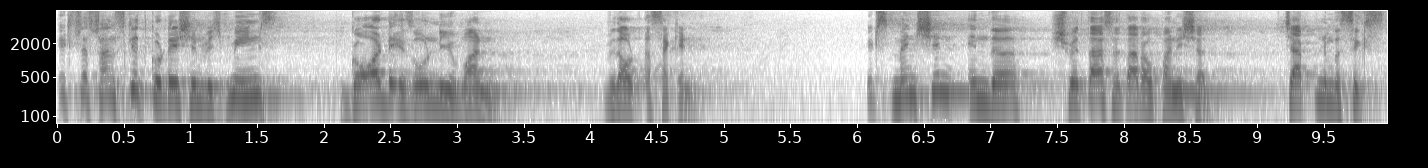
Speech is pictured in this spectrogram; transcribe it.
It's a Sanskrit quotation which means God is only one without a second. It's mentioned in the Shweta Upanishad, chapter number 6,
